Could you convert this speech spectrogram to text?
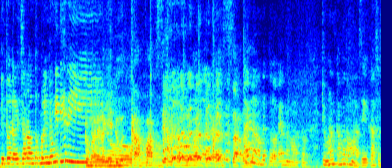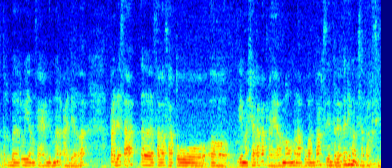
itu adalah cara untuk melindungi diri. Kembali lagi Iya. duta vaksin yang luar biasa. Kan memang betul, kan memang betul. Cuman kamu tahu nggak sih kasus terbaru yang saya dengar adalah pada saat eh, salah satu eh, di masyarakat lah ya mau melakukan vaksin ternyata dia nggak bisa vaksin.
